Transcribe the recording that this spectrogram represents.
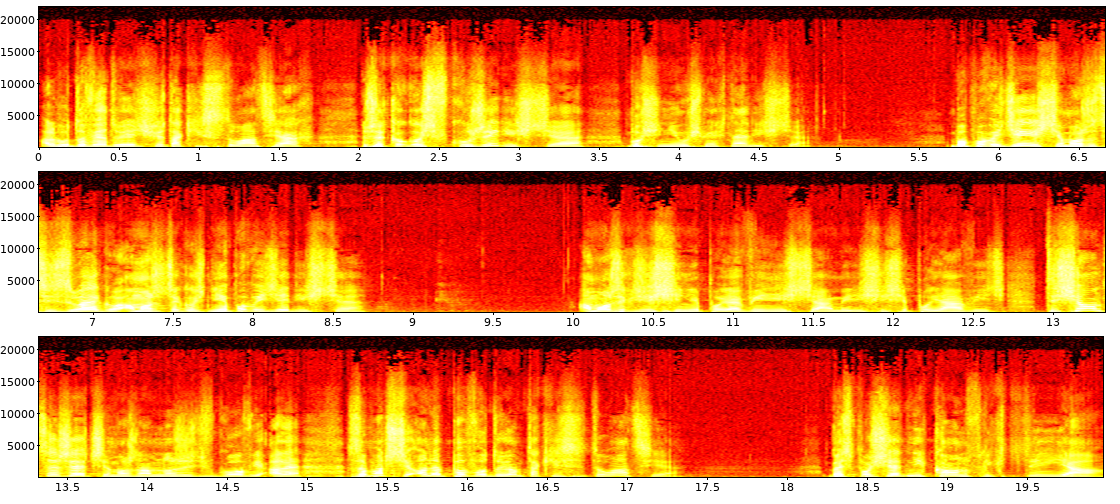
Albo dowiadujecie się o takich sytuacjach, że kogoś wkurzyliście, bo się nie uśmiechnęliście. Bo powiedzieliście może coś złego, a może czegoś nie powiedzieliście. A może gdzieś się nie pojawiliście, a mieliście się pojawić. Tysiące rzeczy można mnożyć w głowie, ale zobaczcie, one powodują takie sytuacje. Bezpośredni konflikt, ty i ja,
